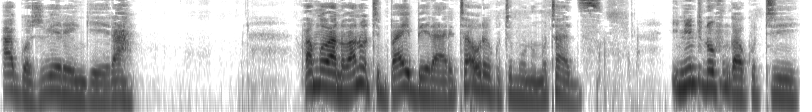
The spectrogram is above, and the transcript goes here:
agozviverengera. Vamwe vanhu vanoti bhaibheri haritaure kuti munhu mutadzi. Ini ndinofunga kuti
